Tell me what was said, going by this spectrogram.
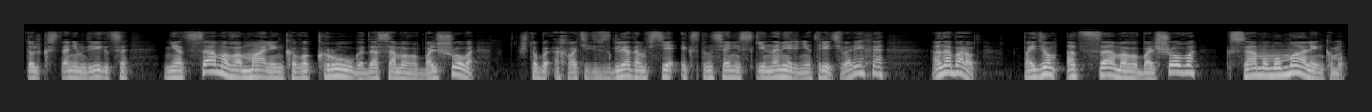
Только станем двигаться не от самого маленького круга до самого большого, чтобы охватить взглядом все экспансионистские намерения Третьего рейха, а наоборот, пойдем от самого большого к самому маленькому,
